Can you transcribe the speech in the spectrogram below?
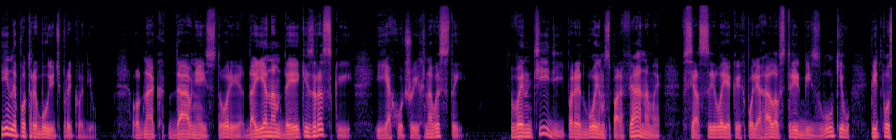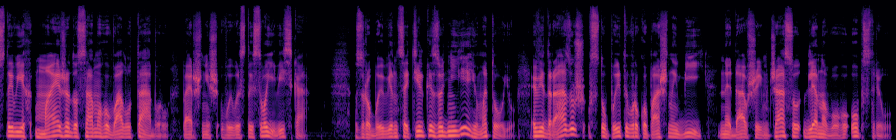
і не потребують прикладів. Однак давня історія дає нам деякі зразки, і я хочу їх навести. В Ентідій перед боєм з парфянами, вся сила яких полягала в стрільбі з луків, підпустив їх майже до самого валу табору, перш ніж вивести свої війська. Зробив він це тільки з однією метою відразу ж вступити в рукопашний бій, не давши їм часу для нового обстрілу.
